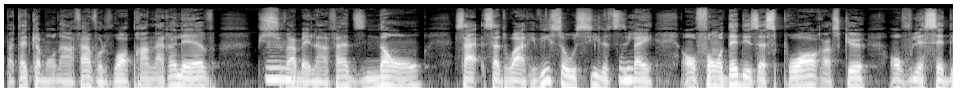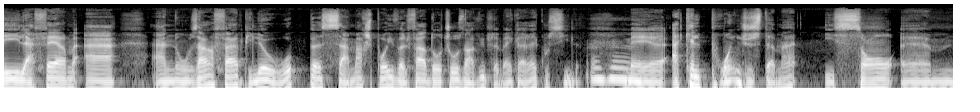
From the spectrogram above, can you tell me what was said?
peut-être que mon enfant va le voir prendre la relève. Puis souvent, mm. ben, l'enfant dit non. Ça, ça, doit arriver, ça aussi. Là. Ben, on fondait des espoirs en ce qu'on voulait céder la ferme à, à nos enfants, puis là, oups, ça marche pas, ils veulent faire d'autres choses dans la vie, puis c'est bien correct aussi. Mm-hmm. Mais euh, à quel point, justement, ils sont. Euh,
